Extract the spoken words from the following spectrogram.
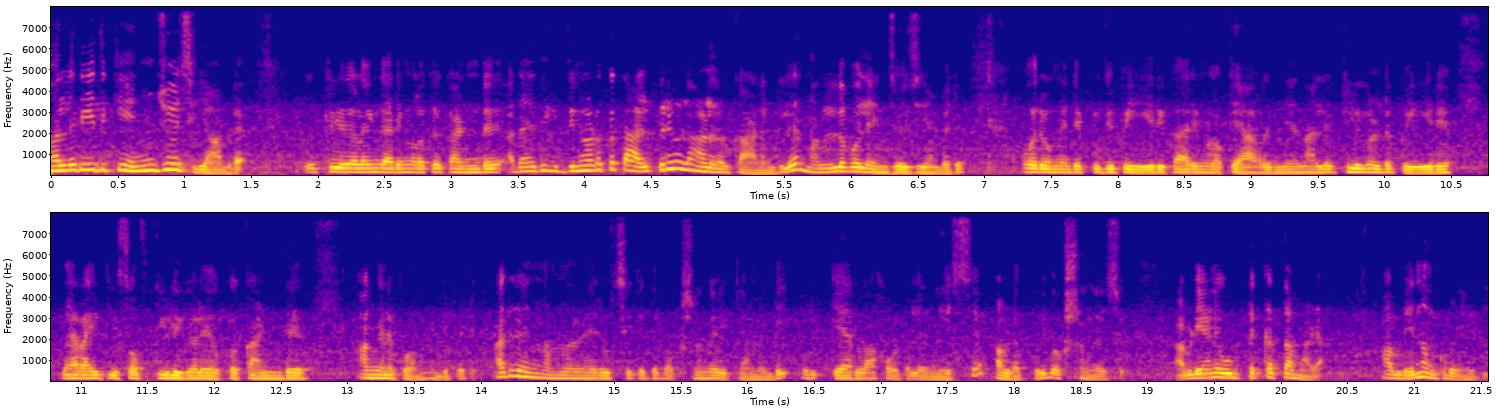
നല്ല രീതിക്ക് എൻജോയ് ചെയ്യാം അവിടെ. കിളികളെയും കാര്യങ്ങളൊക്കെ കണ്ട് അതായത് ഇതിനോടൊക്കെ താല്പര്യമുള്ള ആളുകൾക്കാണെങ്കിൽ നല്ലപോലെ എൻജോയ് ചെയ്യാൻ പറ്റും. ഓരോന്നിന്റെ പുതിയ പേര് കാര്യങ്ങളൊക്കെ അറിഞ്ഞ് നല്ല കിളികളുടെ പേര് വെറൈറ്റീസ് ഓഫ് കിളികളെയൊക്കെ കണ്ട് അങ്ങനെ പോകാൻ വേണ്ടി പറ്റും. അത് കഴിഞ്ഞ് നമ്മൾ നേരെ ഉച്ചയ്ക്കത്തെ ഭക്ഷണം കഴിക്കാൻ വേണ്ടി ഒരു കേരള ഹോട്ടൽ അന്വേഷിച്ച് അവിടെ പോയി ഭക്ഷണം കഴിച്ചു. അവിടെയാണ് ഒട്ടുക്കത്ത മഴ. അവിടെയും നമുക്ക് പണി കിട്ടി.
